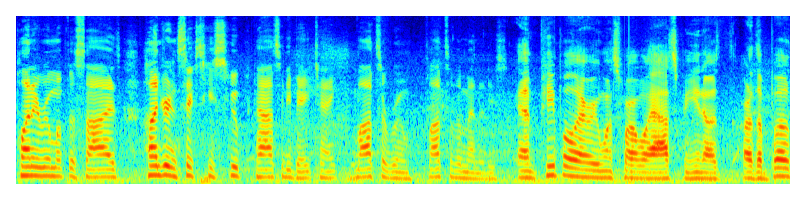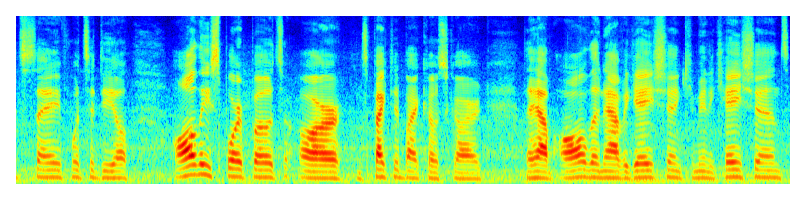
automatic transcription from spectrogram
plenty of room up the sides, 160 scoop capacity bait tank, lots of room, lots of amenities. And people every once in a while will ask me, you know, are the boats safe? What's the deal? All these sport boats are inspected by Coast Guard. They have all the navigation, communications,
